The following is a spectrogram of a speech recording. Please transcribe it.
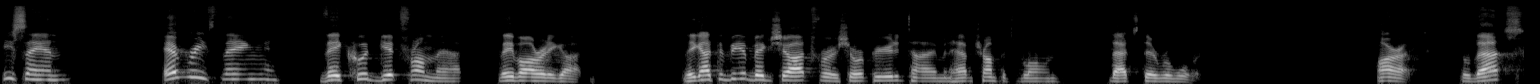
He's saying everything they could get from that, they've already gotten. They got to be a big shot for a short period of time and have trumpets blown. That's their reward. Alright. So that's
